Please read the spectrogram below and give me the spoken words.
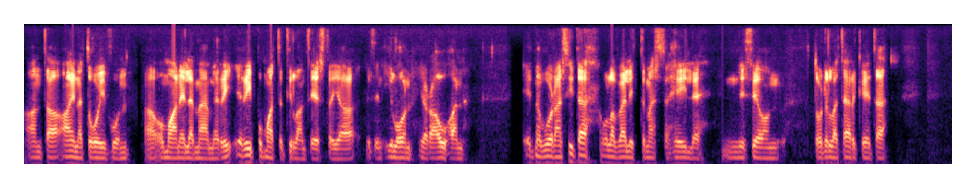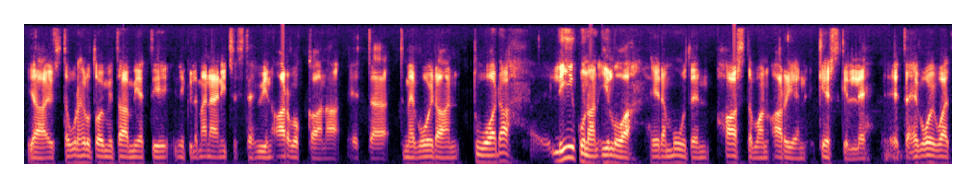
antaa aina toivon omaan elämäämme riippumatta tilanteesta ja sen ilon ja rauhan. Että me voidaan sitä olla välittämässä heille, niin se on todella tärkeää. Ja jos sitä urheilutoimintaa miettii, niin kyllä mä näen itse sitä hyvin arvokkaana, että me voidaan tuoda liikunnan iloa heidän muuten haastavan arjen keskelle, että he voivat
